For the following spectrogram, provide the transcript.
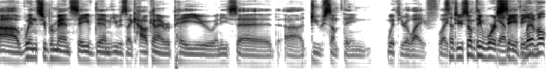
uh, when Superman saved him, he was like, "How can I repay you?" And he said, uh, "Do something with your life. Like So- do something worth Yeah, saving. Live a,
